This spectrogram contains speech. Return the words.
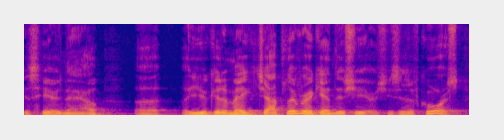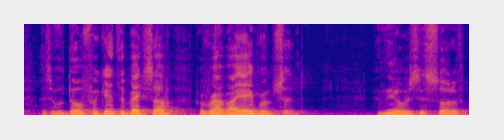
is here now. Uh, are you going to make chopped liver again this year? She said, Of course. I said, Well, don't forget to make some for Rabbi Abramson. And there was this sort of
